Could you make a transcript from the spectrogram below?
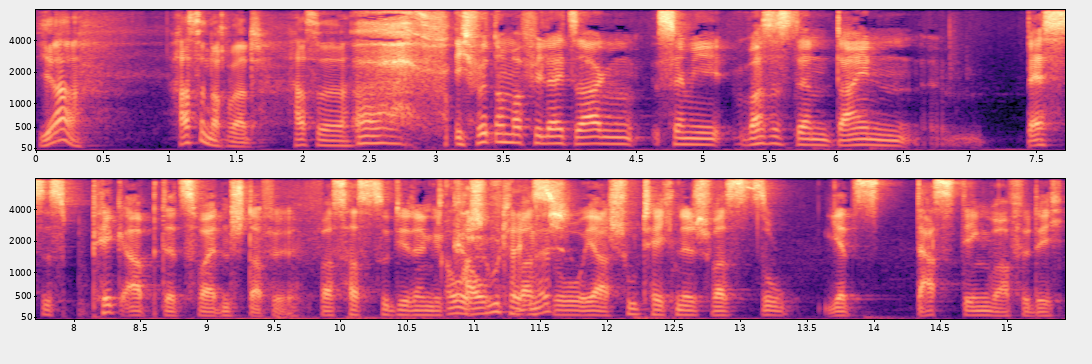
Ja, hast du noch was? Hast du. Ah, ich würde noch mal vielleicht sagen, Sammy, was ist denn dein bestes Pickup der zweiten Staffel? Was hast du dir denn oh, gekauft? Oh, was so, ja, schuhtechnisch, was so jetzt das Ding war für dich.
